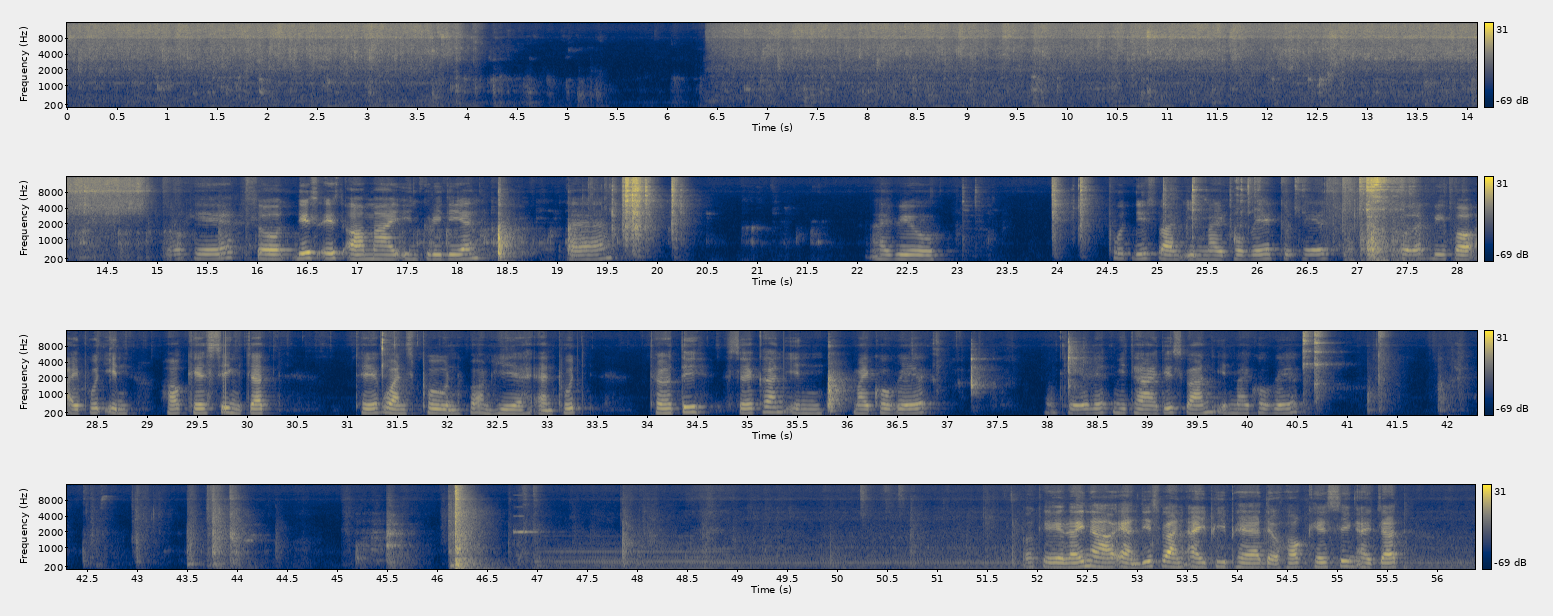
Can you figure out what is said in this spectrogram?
okay so this is all my ingredient. And I will put this one in my microwave to taste first before I put in hot casing. Just take one spoon from here and put 30 seconds in microwave. Okay let me try this one in microwave Okay, right now, and this one, I prepare the hot casing. I just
